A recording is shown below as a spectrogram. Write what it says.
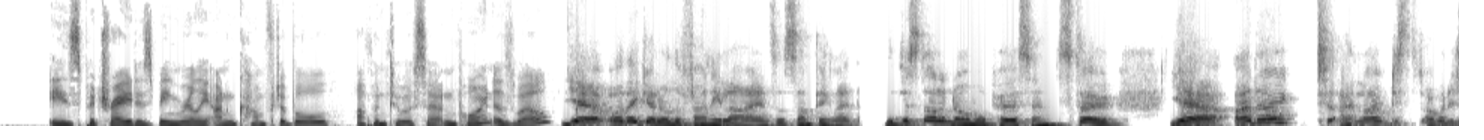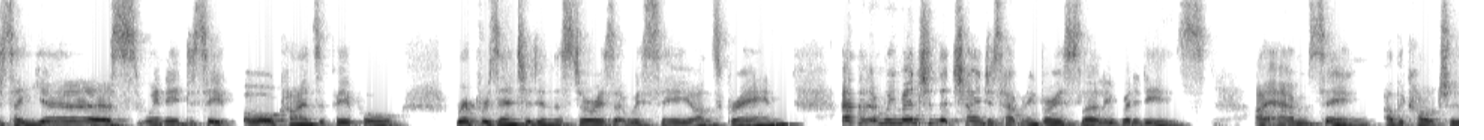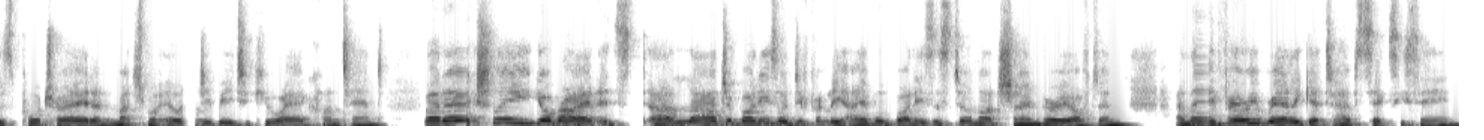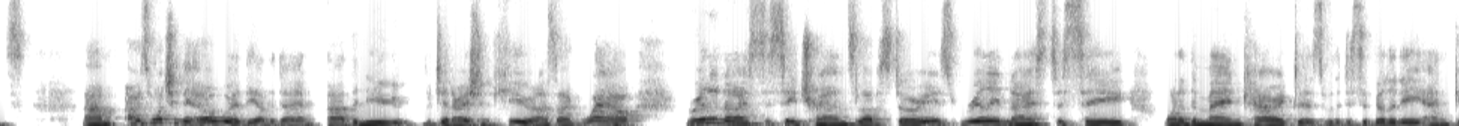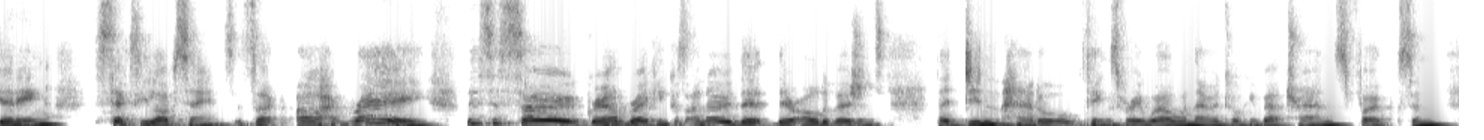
is portrayed as being really uncomfortable up until a certain point as well. Yeah, or they get all the funny lines or something like that. They're just not a normal person. So, yeah, I like to, I like just I wanted to say yes, we need to see all kinds of people represented in the stories that we see on screen. And, and we mentioned that change is happening very slowly, but it is. I am seeing other cultures portrayed and much more LGBTQIA content but actually, you're right. It's uh, larger bodies or differently abled bodies are still not shown very often, and they very rarely get to have sexy scenes. Um, I was watching the L Word the other day, uh, the new Generation Q, and I was like, wow, really nice to see trans love stories. Really nice to see one of the main characters with a disability and getting sexy love scenes. It's like, oh, hooray! This is so groundbreaking because I know that there are older versions they didn't handle things very well when they were talking about trans folks and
